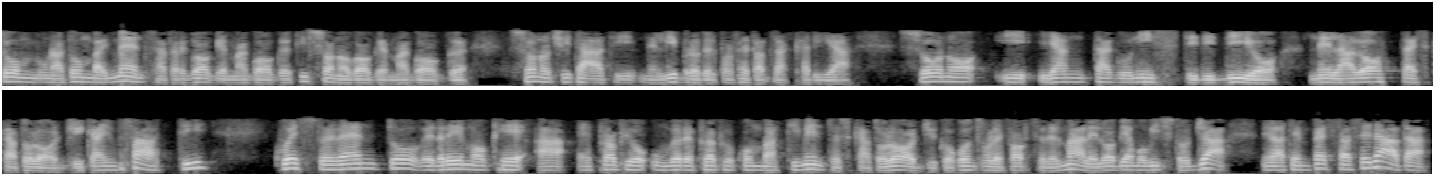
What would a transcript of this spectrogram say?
tombe, una tomba immensa per Gog e Magog. Chi sono Gog e Magog? sono citati nel libro del profeta Zaccaria, sono gli antagonisti di Dio nella lotta escatologica, infatti questo evento vedremo che ha, è proprio un vero e proprio combattimento escatologico contro le forze del male, lo abbiamo visto già nella tempesta sedata,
